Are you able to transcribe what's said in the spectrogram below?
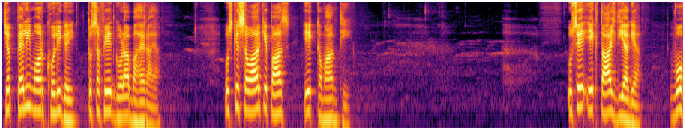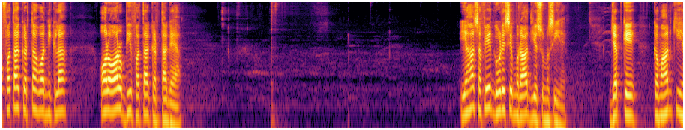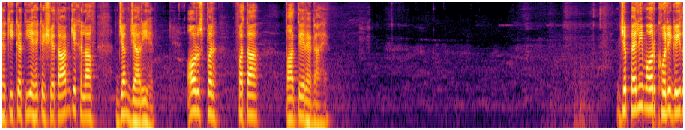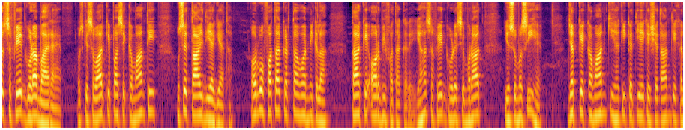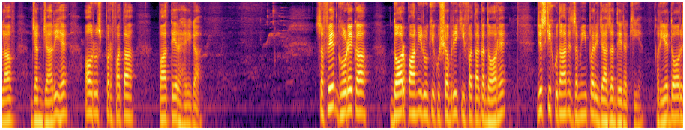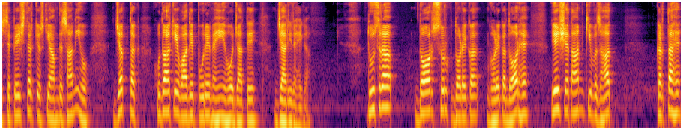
جب پہلی مور کھولی گئی تو سفید گھوڑا باہر آیا۔ اس کے سوار کے پاس ایک کمان تھی۔ اسے ایک تاج دیا گیا۔ وہ فتح کرتا ہوا نکلا اور اور بھی فتح کرتا گیا۔ یہاں سفید گھوڑے سے مراد یسو مسیح ہے۔ جبکہ کمان کی حقیقت یہ ہے کہ شیطان کے خلاف جنگ جاری ہے اور اس پر فتح پاتے رہنا ہے۔ جب پہلی مور کھولی گئی تو سفید گھوڑا باہر آیا۔ اس کے سوار کے پاس ایک کمان تھی، اسے تاج دیا گیا تھا اور وہ فتح کرتا ہوا نکلا تاکہ اور بھی فتح کرے۔ یہاں سفید گھوڑے سے مراد یسو مسیح ہے جبکہ کمان کی حقیقت یہ ہے کہ شیطان کے خلاف جنگ جاری ہے اور اس پر فتح پاتے رہے گا۔ سفید گھوڑے کا دور پانی رو کی خوشبری کی فتح کا دور ہے، جس کی خدا نے زمین پر اجازت دے رکھی ہے۔ اور یہ دور اس سے پیشتر کہ اس کی آمدسانی ہو، جب تک خدا کے وعدے پورے نہیں ہو جاتے، جاری رہے گا۔ دوسرا دور سرخ دوڑے کا، گھوڑے کا دور ہے۔ یہ شیطان کی وضاحت کرتا ہے،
